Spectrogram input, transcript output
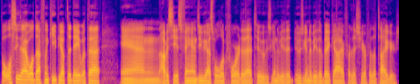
But we'll see that. We'll definitely keep you up to date with that. And obviously, as fans, you guys will look forward to that too. Who's going to be the Who's going to be the big guy for this year for the Tigers?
